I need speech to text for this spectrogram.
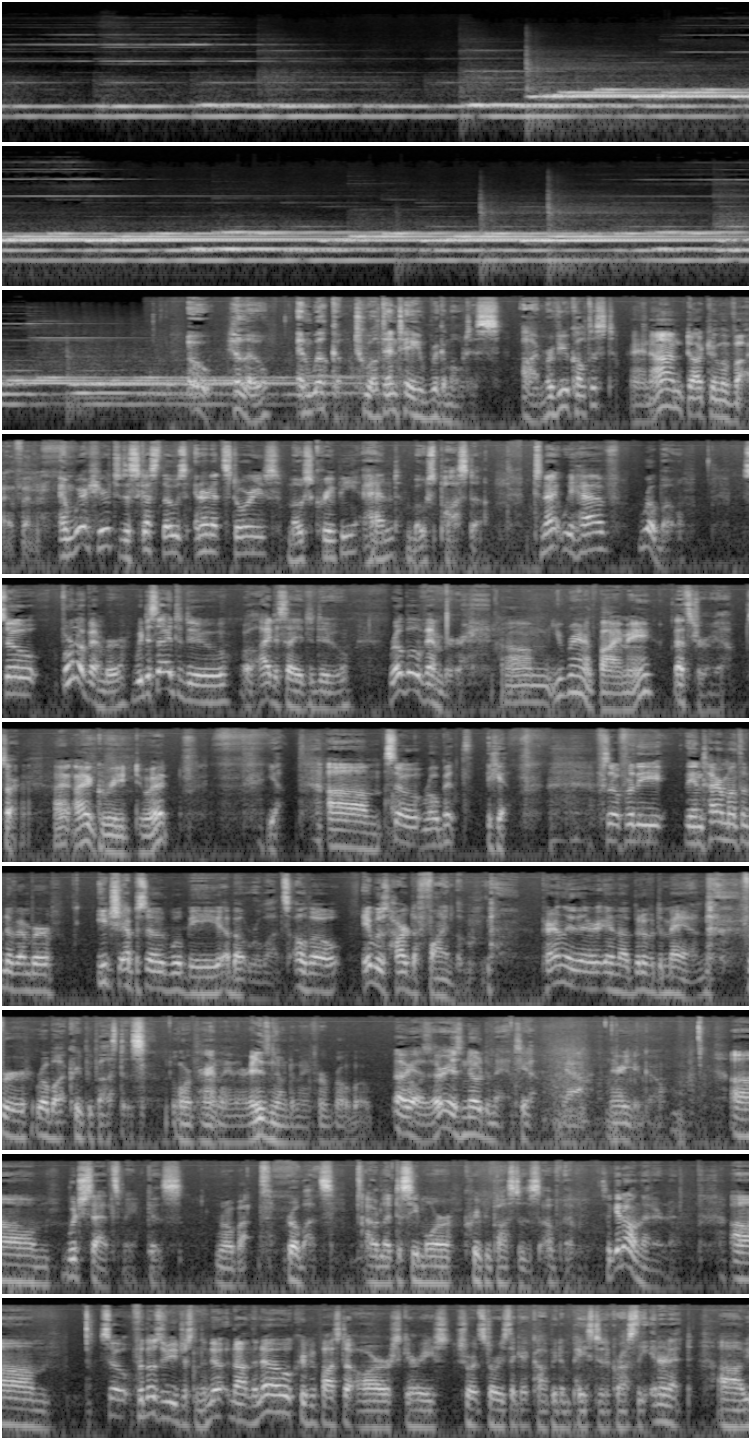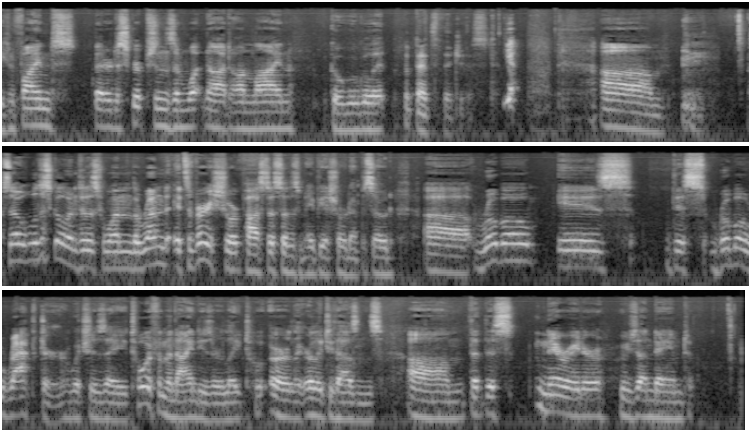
Oh, to Al Dente Rigamortis. I'm Review Cultist, And I'm Dr. Leviathan. and we're here to discuss those internet stories most creepy and most pasta. Tonight we have Robo. So, for November, we decided to do, well, I decided to do Robovember. Um, you ran it by me. That's true, yeah. Sorry. I, I agreed to it. Yeah. Um, so, Robot. Yeah. So for the the entire month of November, each episode will be about robots. Although it was hard to find them. Apparently, they're in a bit of a demand for robot creepypastas. Or apparently there is no demand for Robo. Oh yeah, there is no demand. Yeah, Yeah, there you go. Um, which saddens me because Robots. robots. I would like to see more creepy pastas of them. So get on that internet. Um, so for those of you just in the know, not in the know, creepy pasta are scary short stories that get copied and pasted across the internet. Uh, you can find better descriptions and whatnot online. Go Google it. But that's the gist. Yeah. Um, so we'll just go into this one. The run. It's a very short pasta, so this may be a short episode. Uh, Robo is this Robo Raptor, which is a toy from the '90s or late tw- or early 2000s. Um, that this narrator, who's unnamed,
